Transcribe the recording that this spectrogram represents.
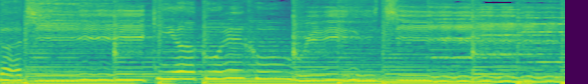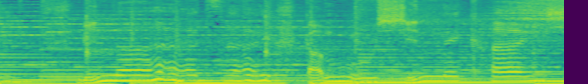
若只行过好位置，明仔载敢有新的开始？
